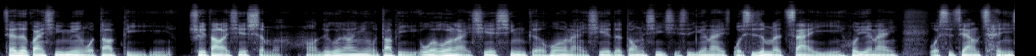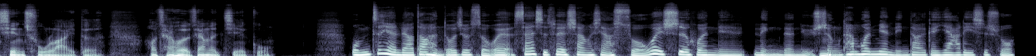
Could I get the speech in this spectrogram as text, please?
在这个关系里面，我到底学到了一些什么？哦，如果当因为我到底我有哪些性格，或有哪些的东西，其实原来我是这么的在意，或原来我是这样呈现出来的，哦，才会有这样的结果。我们之前聊到很多，就所谓三十岁上下，所谓适婚年龄的女生，她、嗯、们会面临到一个压力，是说，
